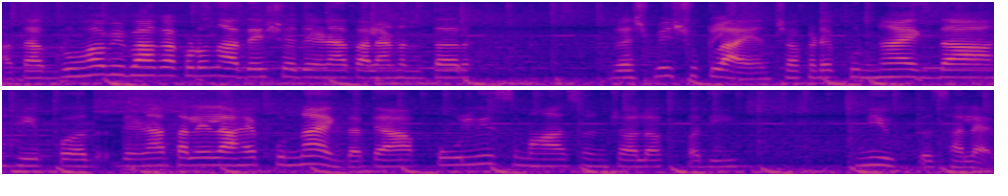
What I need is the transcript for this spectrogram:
आता गृह विभागाकडून आदेश देण्यात आल्यानंतर रश्मी शुक्ला यांच्याकडे पुन्हा एकदा हे पद देण्यात आलेलं आहे. पुन्हा एकदा त्या पोलीस महासंचालकपदी नियुक्त झाल्यात.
